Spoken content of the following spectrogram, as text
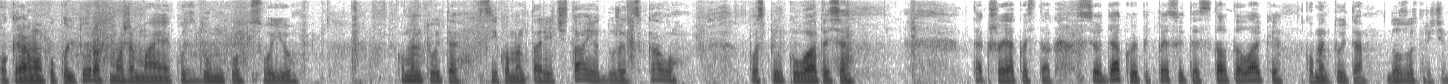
окремо по культурах може має якусь думку свою. Коментуйте, всі коментарі читаю, дуже цікаво поспілкуватися. Так що якось так. Все, дякую, підписуйтесь, ставте лайки, коментуйте. До зустрічі.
